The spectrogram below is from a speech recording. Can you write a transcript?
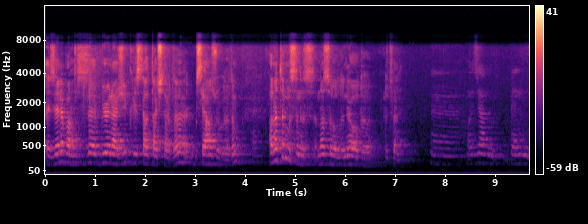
E, Zeynep Hanım size biyoenerji kristal taşlarla bir seans uyguladım. Anlatır mısınız nasıl oldu, ne oldu lütfen? Ee, hocam benim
